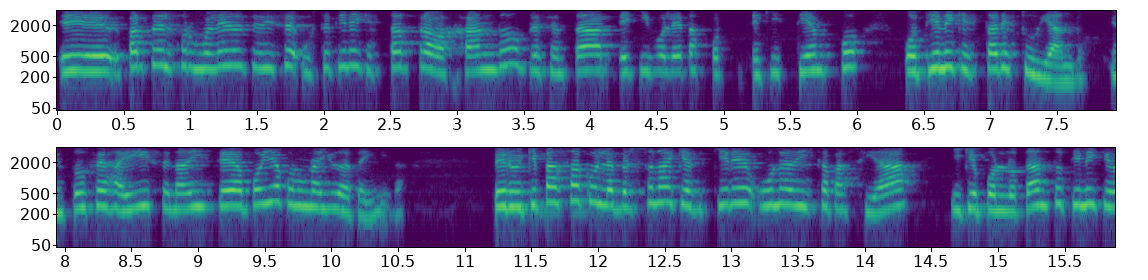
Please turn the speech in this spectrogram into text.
eh, parte del formulario te dice, usted tiene que estar trabajando, presentar X boletas por X tiempo o tiene que estar estudiando. Entonces ahí Senadis te apoya con una ayuda técnica. Pero ¿qué pasa con la persona que adquiere una discapacidad y que por lo tanto tiene que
